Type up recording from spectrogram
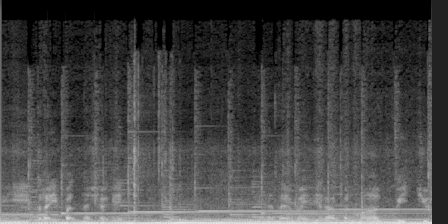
May tripod na siya guys. Hindi na tayo mahihirapan mag-video.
